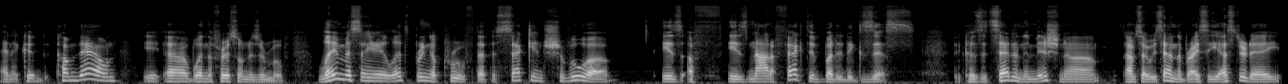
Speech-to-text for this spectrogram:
and it could come down uh, when the first one is removed. Let's bring a proof that the second shavua is a, is not effective, but it exists because it said in the Mishnah. I'm sorry, we said in the Brisa yesterday.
